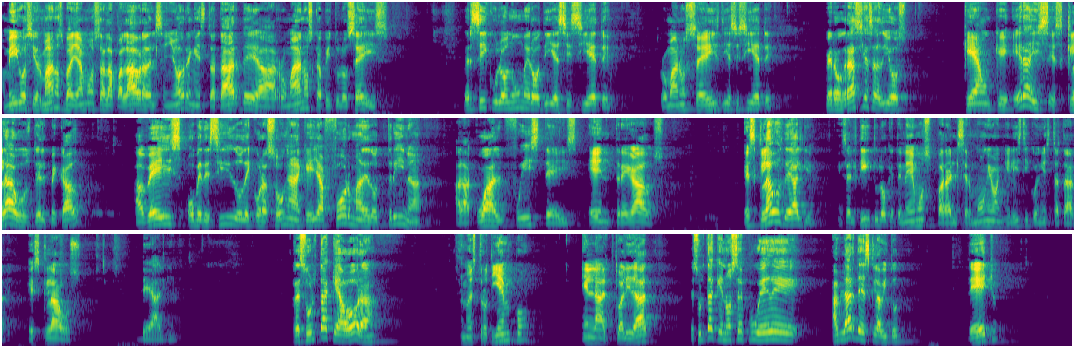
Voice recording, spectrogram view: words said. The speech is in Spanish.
Amigos y hermanos, vayamos a la palabra del Señor en esta tarde, a Romanos capítulo 6, versículo número 17. Romanos 6, 17. Pero gracias a Dios que aunque erais esclavos del pecado, habéis obedecido de corazón a aquella forma de doctrina a la cual fuisteis entregados. Esclavos de alguien es el título que tenemos para el sermón evangelístico en esta tarde. Esclavos de alguien. Resulta que ahora, en nuestro tiempo, en la actualidad, resulta que no se puede hablar de esclavitud. De hecho,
